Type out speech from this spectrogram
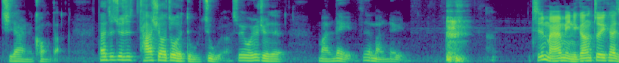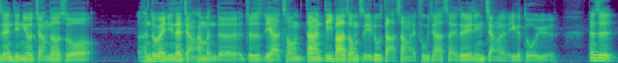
其他人的空档，但这就是他需要做的赌注了。所以我就觉得蛮累，真的蛮累。其实迈阿密，你刚刚最一开始 Andy 你有讲到说。很多人已经在讲他们的，就是呀，从当然第八种子一路打上来附加赛，这个已经讲了一个多月了。但是，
